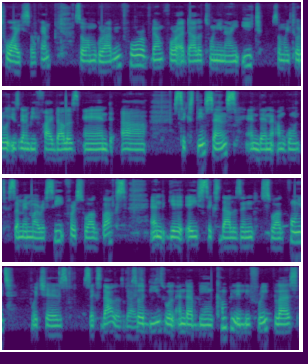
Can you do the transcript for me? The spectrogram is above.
twice okay? So i'm grabbing four of them for a dollar 29 each. So my total is going to be five dollars and uh 16 cents. And then i'm going to submit my receipt for Swagbucks and get a six dollars in swag points which is six dollars guys. So these will end up being completely free plus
